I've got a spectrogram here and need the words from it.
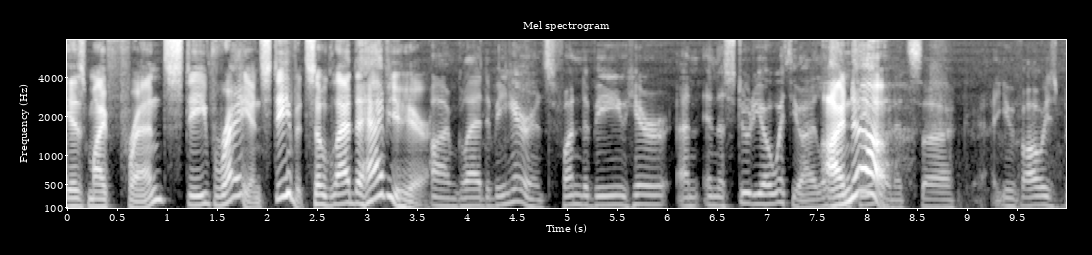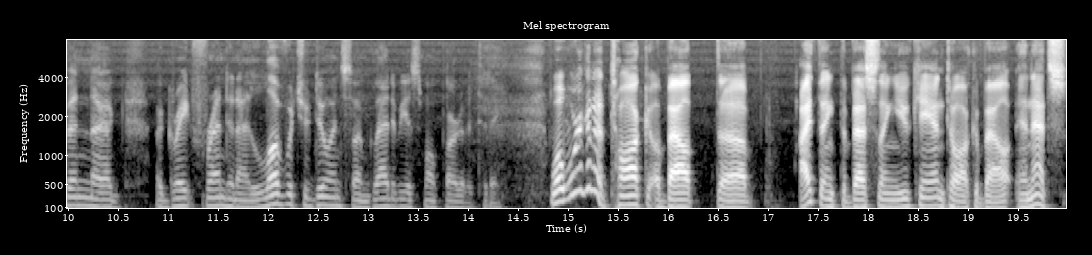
Is my friend Steve Ray. And Steve, it's so glad to have you here. I'm glad to be here. It's fun to be here and in the studio with you. I, listen I know. you, and it's uh, you've always been a, a great friend, and I love what you're doing. So I'm glad to be a small part of it today. Well, we're going to talk about, uh, I think, the best thing you can talk about, and that's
